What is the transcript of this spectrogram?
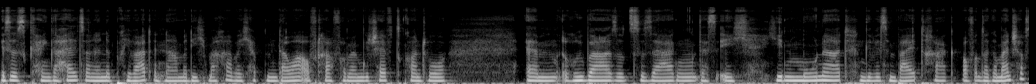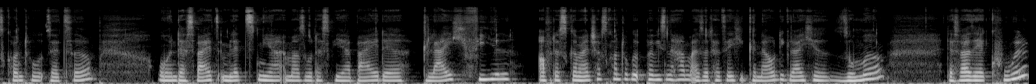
ist es kein Gehalt, sondern eine Privatentnahme, die ich mache, aber ich habe einen Dauerauftrag von meinem Geschäftskonto ähm, rüber sozusagen, dass ich jeden Monat einen gewissen Beitrag auf unser Gemeinschaftskonto setze. Und das war jetzt im letzten Jahr immer so, dass wir beide gleich viel auf das Gemeinschaftskonto überwiesen haben, also tatsächlich genau die gleiche Summe. Das war sehr cool,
